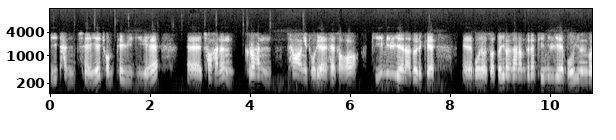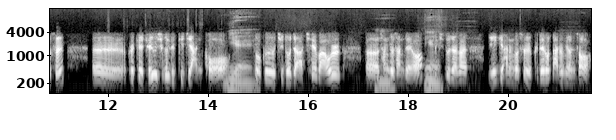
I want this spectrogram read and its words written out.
이 단체의 존폐 위기에 처하는 그러한 상황이 도래해서 비밀리에라도 이렇게 모여서 또 이런 사람들은 비밀리에 모이는 것을 어, 그렇게 죄의식을 느끼지 않고 예. 또그 지도자 최바울 어, 음. 선교사인데요. 예. 그 지도자가 얘기하는 것을 그대로 따르면서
